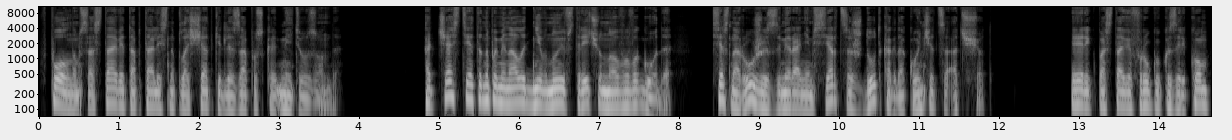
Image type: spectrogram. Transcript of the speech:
в полном составе топтались на площадке для запуска метеозонда. Отчасти это напоминало дневную встречу Нового года. Все снаружи с замиранием сердца ждут, когда кончится отсчет. Эрик, поставив руку козырьком,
